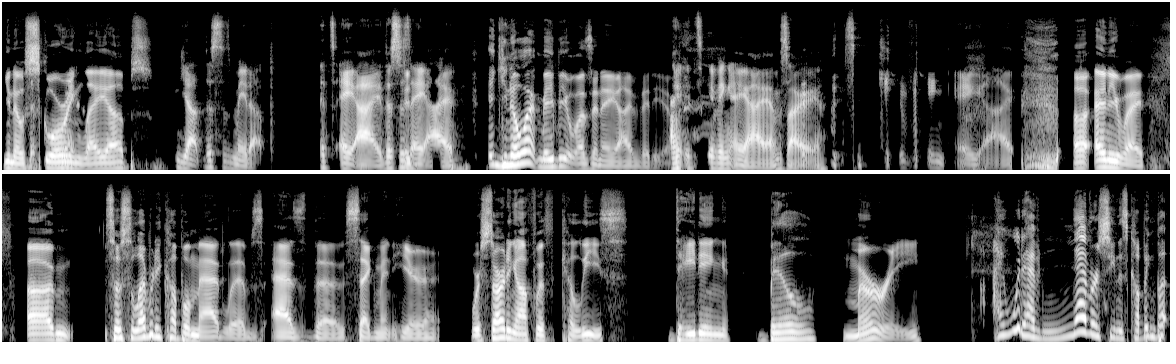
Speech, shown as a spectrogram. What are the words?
you know, scoring layups. yeah, this is made up. It's AI. This is It- AI. You know what? Maybe it was an AI video. It's giving AI. I'm sorry. it's giving AI. Uh, anyway, um, so celebrity couple Mad Libs as the segment here. We're starting off with Kelis dating Bill Murray. I would have never seen this coupling, but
